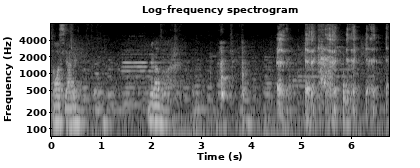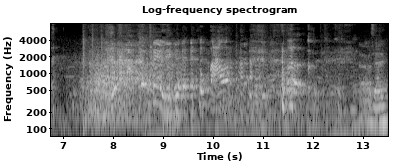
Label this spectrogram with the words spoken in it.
等我試下先。咩感受啊？咩嚟嘅？好飽 啊！我試下先。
